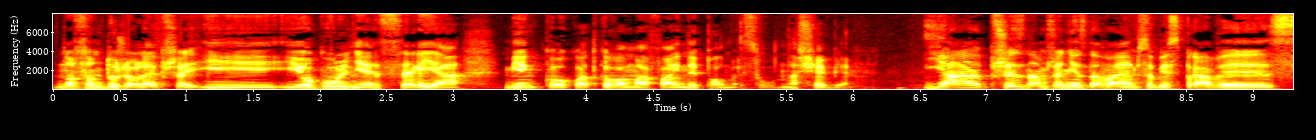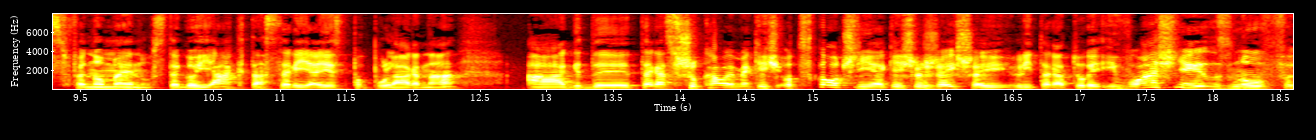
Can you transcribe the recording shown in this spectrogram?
no, są dużo lepsze i, i ogólnie seria miękko-okładkowa ma fajny pomysł na siebie. Ja przyznam, że nie zdawałem sobie sprawy z fenomenu, z tego jak ta seria jest popularna, a gdy teraz szukałem jakiejś odskoczni, jakiejś lżejszej literatury i właśnie znów y,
